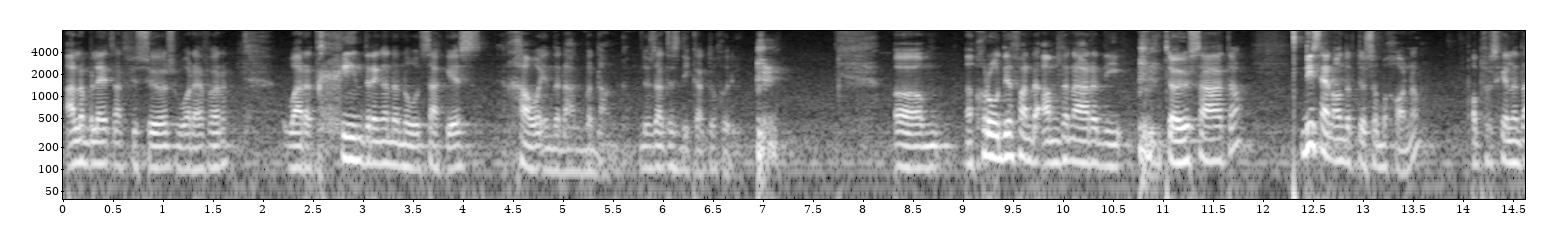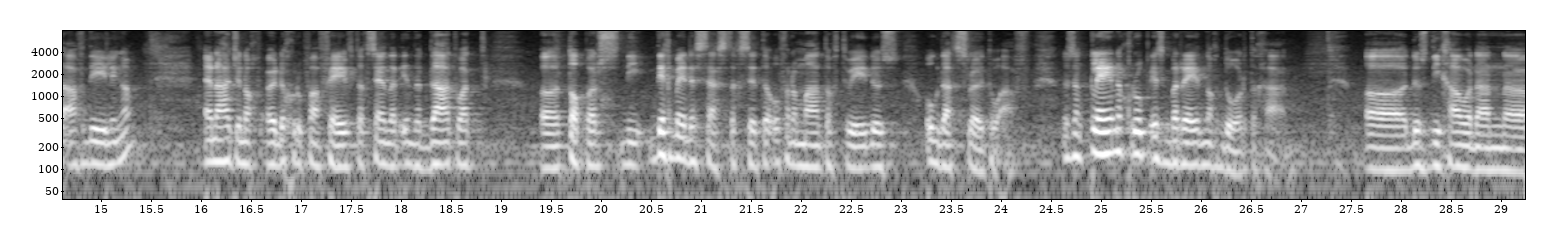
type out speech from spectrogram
alle beleidsadviseurs, whatever, waar het geen dringende noodzaak is, gaan we inderdaad bedanken. Dus dat is die categorie. um, een groot deel van de ambtenaren die thuis zaten, die zijn ondertussen begonnen op verschillende afdelingen. En dan had je nog uit de groep van 50 zijn er inderdaad wat uh, toppers die dicht bij de 60 zitten over een maand of twee. Dus ook dat sluiten we af. Dus een kleine groep is bereid nog door te gaan. Uh, dus die gaan we dan uh,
